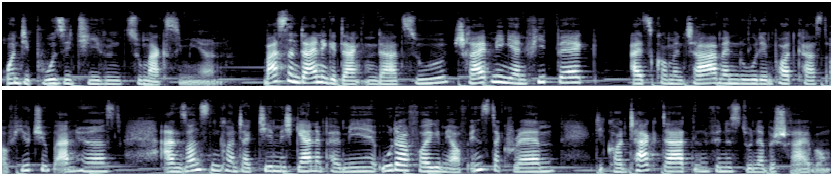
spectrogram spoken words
und die positiven zu maximieren. Was sind deine Gedanken dazu? Schreib mir gern Feedback als Kommentar, wenn du den Podcast auf YouTube anhörst. Ansonsten kontaktiere mich gerne per Mail oder folge mir auf Instagram. Die Kontaktdaten findest du in der Beschreibung.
